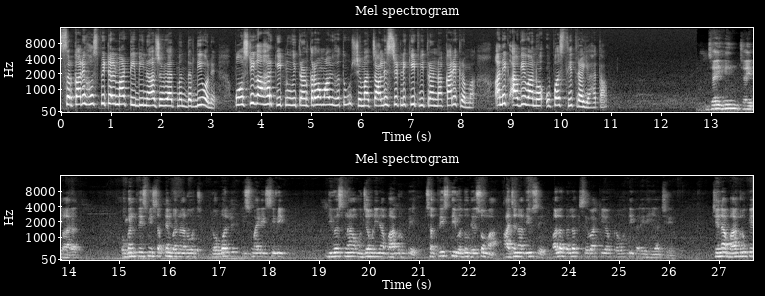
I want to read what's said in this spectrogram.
સરકારી હોસ્પિટલમાં ટીબીના જરૂરિયાતમંદ દર્દીઓને પૌષ્ટિક આહાર કીટનું વિતરણ કરવામાં આવ્યું હતું, જેમાં ચાલીસ જેટલી કીટ વિતરણના કાર્યક્રમમાં અનેક આગેવાનો ઉપસ્થિત રહ્યા હતા. જય હિન્દ, જય ભારત. ઓગણત્રીસમી સપ્ટેમ્બરના રોજ ગ્લોબલ ઇસ્માઇલી સિવિક દિવસના ઉજવણીના ભાગરૂપે છત્રીસથી વધુ દેશોમાં આજના દિવસે અલગ અલગ સેવાકીય પ્રવૃત્તિ કરી રહ્યા છે. જેના ભાગરૂપે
